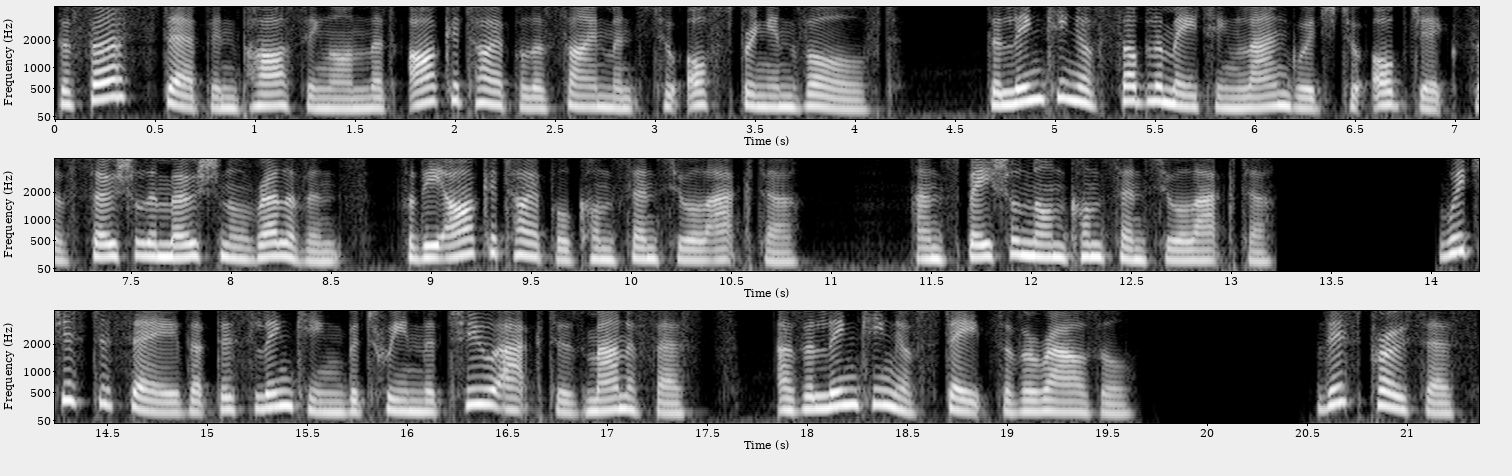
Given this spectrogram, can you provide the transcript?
The first step in passing on that archetypal assignment to offspring involved the linking of sublimating language to objects of social emotional relevance for the archetypal consensual actor and spatial non consensual actor. Which is to say that this linking between the two actors manifests as a linking of states of arousal. This process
